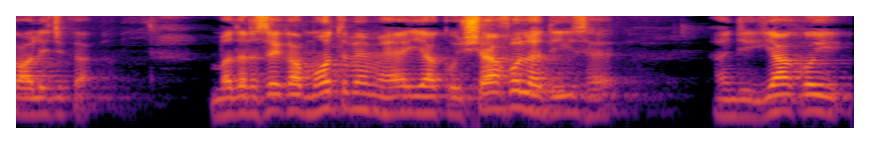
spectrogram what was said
کالج کا، مدرسے کا محتمم ہے یا کوئی شیخ الحدیث ہے ہاں جی یا کوئی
